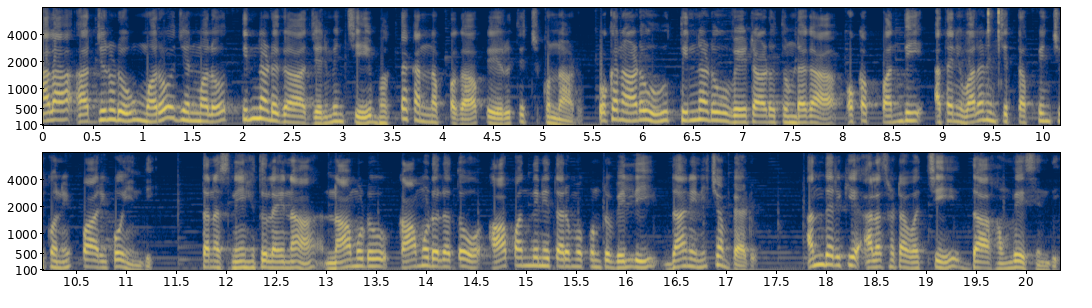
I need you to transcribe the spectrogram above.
అలా అర్జునుడు మరో జన్మలో తిన్నడుగా జన్మించి భక్త కన్నప్పగా పేరు తెచ్చుకున్నాడు. ఒకనాడు తిన్నడు వేటాడుతుండగా ఒక పంది అతని వల నుంచి తప్పించుకొని పారిపోయింది. తన స్నేహితులైన నాముడు కాముడులతో ఆ పందిని తరుముకుంటూ వెళ్ళి దానిని చంపాడు. అందరికీ అలసట వచ్చి దాహం వేసింది.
